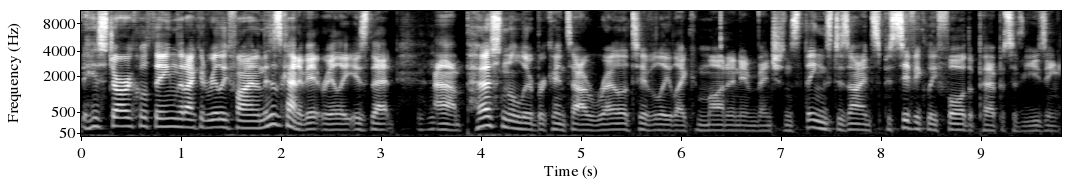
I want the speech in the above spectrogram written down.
historical thing that I could really find, and this is kind of it really, is that um, personal lubricants are relatively like modern inventions, things designed specifically for the purpose of using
